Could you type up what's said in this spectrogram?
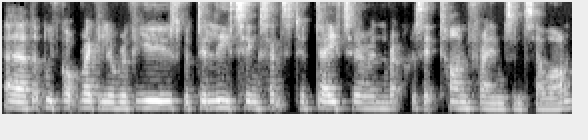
uh, that we've got regular reviews, we're deleting sensitive data in the requisite timeframes and so on.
